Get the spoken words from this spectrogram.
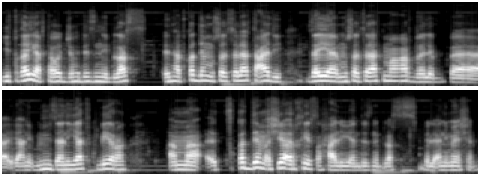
يتغير توجه ديزني بلس إنها تقدم مسلسلات عادي زي مسلسلات مارفل يعني بميزانيات كبيرة. أما تقدم أشياء رخيصة حاليا ديزني بلس بال animation.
